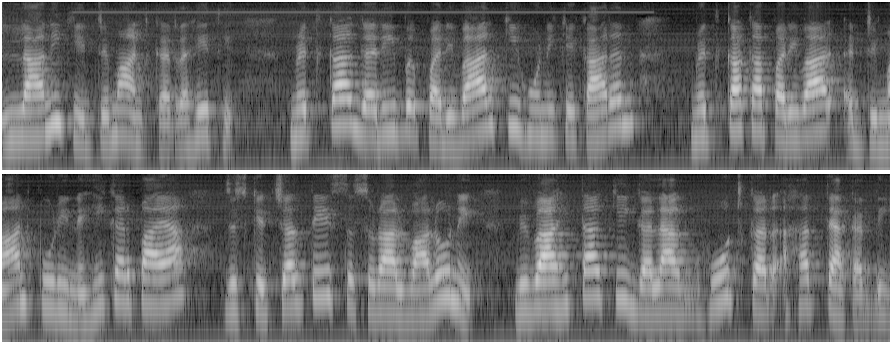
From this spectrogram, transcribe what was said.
लाने की डिमांड कर रहे थे। मृतका गरीब परिवार की होने के कारण मृतका का परिवार डिमांड पूरी नहीं कर पाया, जिसके चलते ससुराल वालों ने विवाहिता की गला घोट कर हत्या कर दी।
